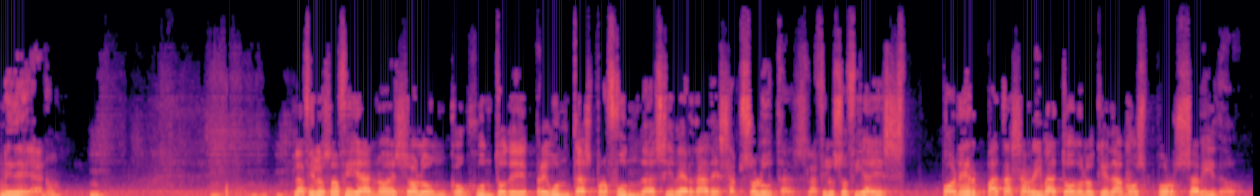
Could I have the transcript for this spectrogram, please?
Ni idea, ¿no? La filosofía no es solo un conjunto de preguntas profundas y verdades absolutas. La filosofía es poner patas arriba todo lo que damos por sabido.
